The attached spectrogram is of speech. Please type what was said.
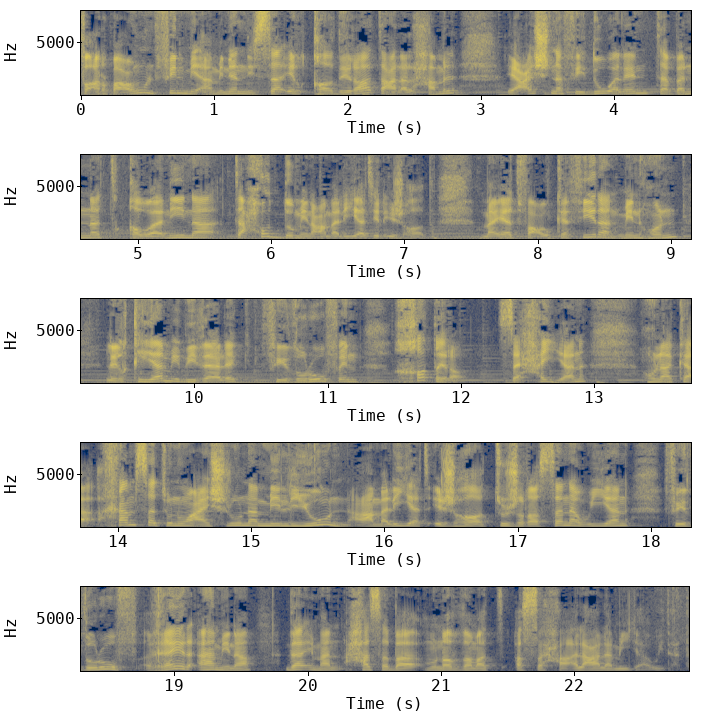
ف40% من النساء القادرات على الحمل يعشن في دول تبنت قوانين تحد من عملية الإجهاض. ما يدفع كثيرا منهن للقيام بذلك في ظروف خطرة صحيا. هناك 25 مليون عملية إجهاض تجرى سنويا في ظروف غير آمنة دائما حسب منظمة الصحة العالمية. وداد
